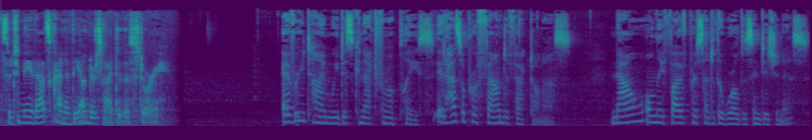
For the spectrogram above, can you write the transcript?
So to me, that's kind of the underside to this story. Every time we disconnect from a place, it has a profound effect on us. Now, only 5% of the world is indigenous.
